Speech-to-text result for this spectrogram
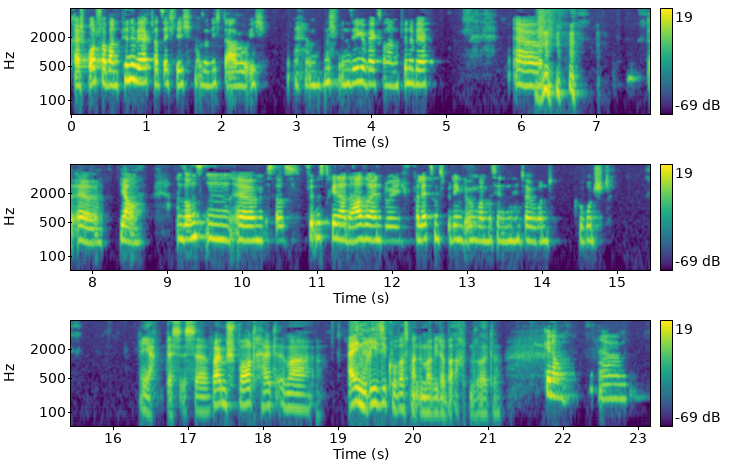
Kreissportverband Pinneberg tatsächlich, also nicht da, wo ich, ähm, nicht für den Sägewerk, sondern Pinneberg. Ähm, äh, ja, ansonsten ähm, ist das Fitnesstrainer-Dasein durch verletzungsbedingt irgendwann ein bisschen in den Hintergrund gerutscht. Ja, das ist äh, beim Sport halt immer ein Risiko, was man immer wieder beachten sollte. Genau. Ähm,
